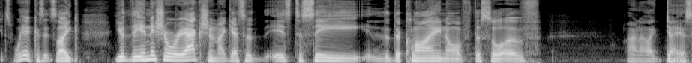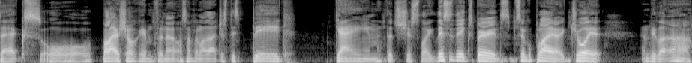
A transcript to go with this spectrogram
it's weird because it's like your the initial reaction, I guess, uh, is to see the decline of the sort of I don't know, like Deus Ex or Bioshock Infinite or something like that. Just this big game that's just like this is the experience, single player, enjoy it, and be like, ah,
